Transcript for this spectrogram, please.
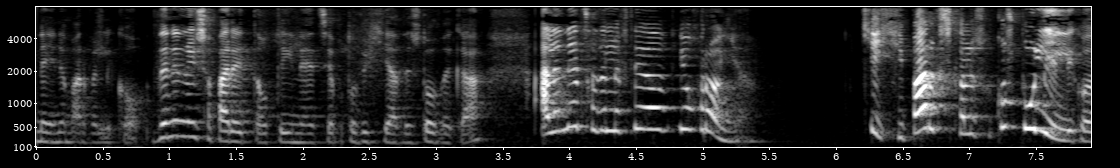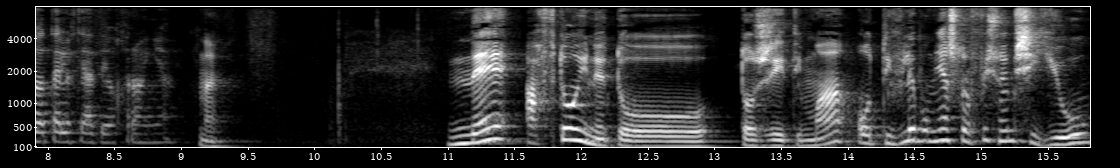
Ναι, είναι μαρβελικό. Δεν εννοείς απαραίτητα ότι είναι έτσι από το 2012, αλλά είναι έτσι τα τελευταία δύο χρόνια. Και έχει υπάρξει καλώ πολύ υλικό τα τελευταία δύο χρόνια. Ναι. Ναι, αυτό είναι το, το ζήτημα, ότι βλέπω μια στροφή στο MCU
